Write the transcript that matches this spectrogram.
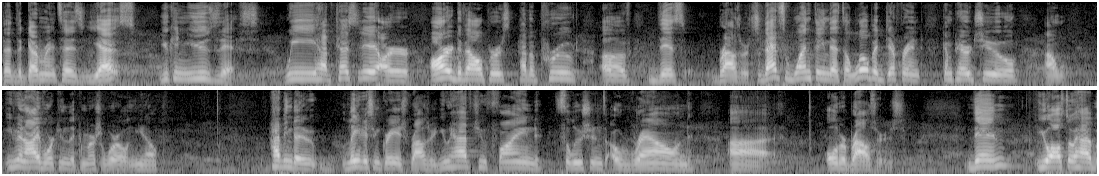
that the government says, yes, you can use this. We have tested it, our, our developers have approved of this browser. So that's one thing that's a little bit different compared to, uh, even I've worked in the commercial world, you know, having the latest and greatest browser, you have to find solutions around uh, older browsers. Then you also have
